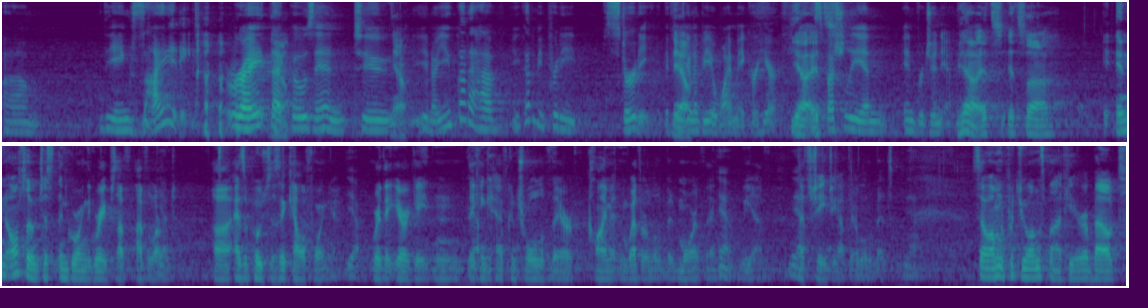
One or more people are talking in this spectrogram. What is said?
um, the anxiety, right, that Yeah. goes into, Yeah. you know, you've got to have, you've got to be pretty sturdy if Yeah. you're going to be a winemaker here. Yeah, Especially in, in Virginia. Yeah, it's it's uh, and also just in growing the grapes, I've I've learned, uh, as opposed to say California, Yeah. where they irrigate and they Yeah. can have control of their climate and weather a little bit more than Yeah. we have. Yeah. That's changing out there a little bit. Yeah. So I'm going to put you on the spot here about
